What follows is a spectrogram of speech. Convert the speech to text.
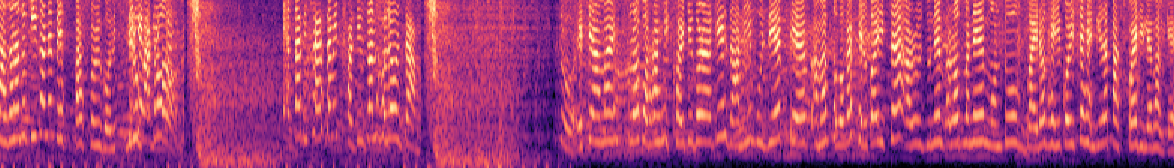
নাজানাটো কি কাৰণে পেছ কৰি গ'ল? যিটো গাধ এটা বিচাৰ আছে আমি থাৰ্ড ডিভিজন হ'লেও যাম। তো এতিয়া আমাৰ স্কুলৰ প্ৰধান শিক্ষয়িত্ৰীগৰাকী জানি বুজিয়ে আমাক চবকে ফেইল কৰাই দিছে আৰু যোনে অলপ মানে মনটো বাইদেউক হেৰি কৰিছে সিহঁতিকেইটা পাছ কৰাই দিলে ভালকৈ।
